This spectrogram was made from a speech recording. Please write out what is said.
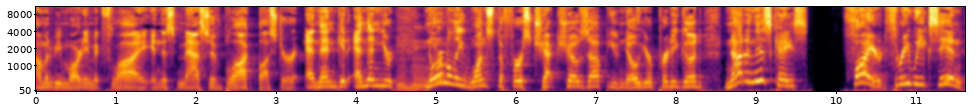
"I'm going to be Marty McFly in this massive blockbuster," and then get and then you're mm-hmm. normally once the first check shows up, you know you're pretty good. Not in this case. Fired three weeks in,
